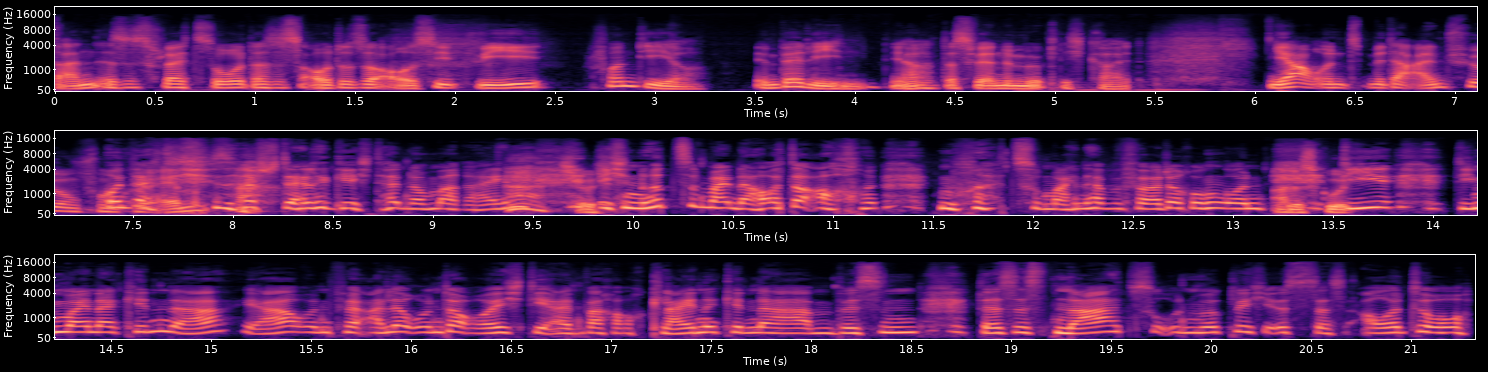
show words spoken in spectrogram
dann ist es vielleicht so, dass das Auto so aussieht wie von dir in Berlin. Ja, das wäre eine Möglichkeit. Ja, und mit der Einführung von und QM. Und an dieser Stelle gehe ich dann nochmal rein. Ah, ich nutze mein Auto auch nur zu meiner Beförderung und die, die meiner Kinder. Ja, und für alle unter euch, die einfach auch kleine Kinder haben, wissen, dass es nahezu unmöglich ist, das Auto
